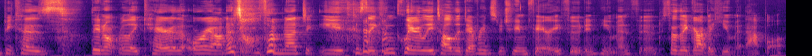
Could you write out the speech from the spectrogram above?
because they don't really care that Oriana told them not to eat because they can clearly tell the difference between fairy food and human food. So they grab a human apple.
